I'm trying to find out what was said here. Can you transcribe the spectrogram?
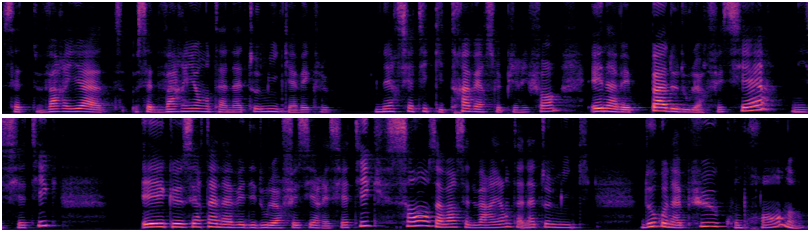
cette, variante anatomique avec le nerf sciatique qui traverse le piriforme et n'avait pas de douleur fessière ni sciatique, et que certaines avaient des douleurs fessières et sciatiques sans avoir cette variante anatomique. Donc on a pu comprendre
